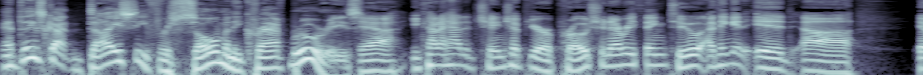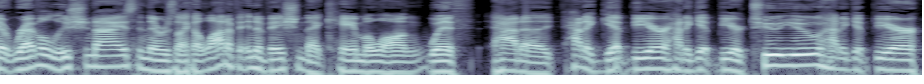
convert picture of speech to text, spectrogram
And things got dicey for so many craft breweries. Yeah, you kind of had to change up your approach and everything too. I think it it uh, it revolutionized, and there was like a lot of innovation that came along with how to how to get beer, how to get beer to you, how to get beer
